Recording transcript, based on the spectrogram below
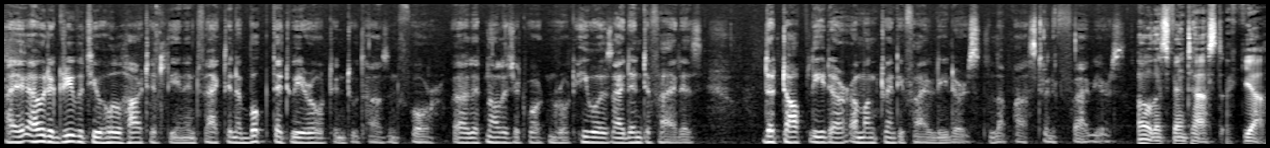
I, I, would agree with you wholeheartedly. And in fact, in a book that we wrote in 2004, uh, that Knowledge at Wharton wrote, he was identified as the top leader among 25 leaders in the past 25 years. Oh, that's fantastic. Yeah.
